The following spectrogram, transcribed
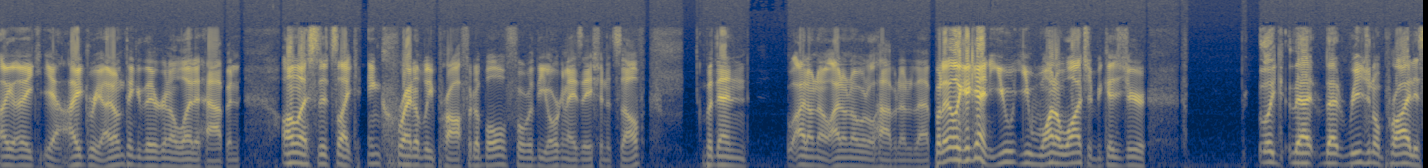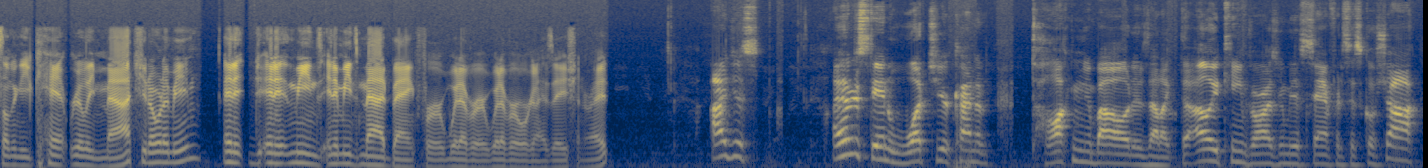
I like, yeah, I agree. I don't think they're going to let it happen unless it's like incredibly profitable for the organization itself. But then I don't know. I don't know what'll happen of that. But like again, you you want to watch it because you're like that that regional pride is something you can't really match. You know what I mean? And it and it means and it means mad bank for whatever whatever organization, right? I just I understand what you're kind of talking about is that like the LA teams are always going to be the San Francisco Shock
